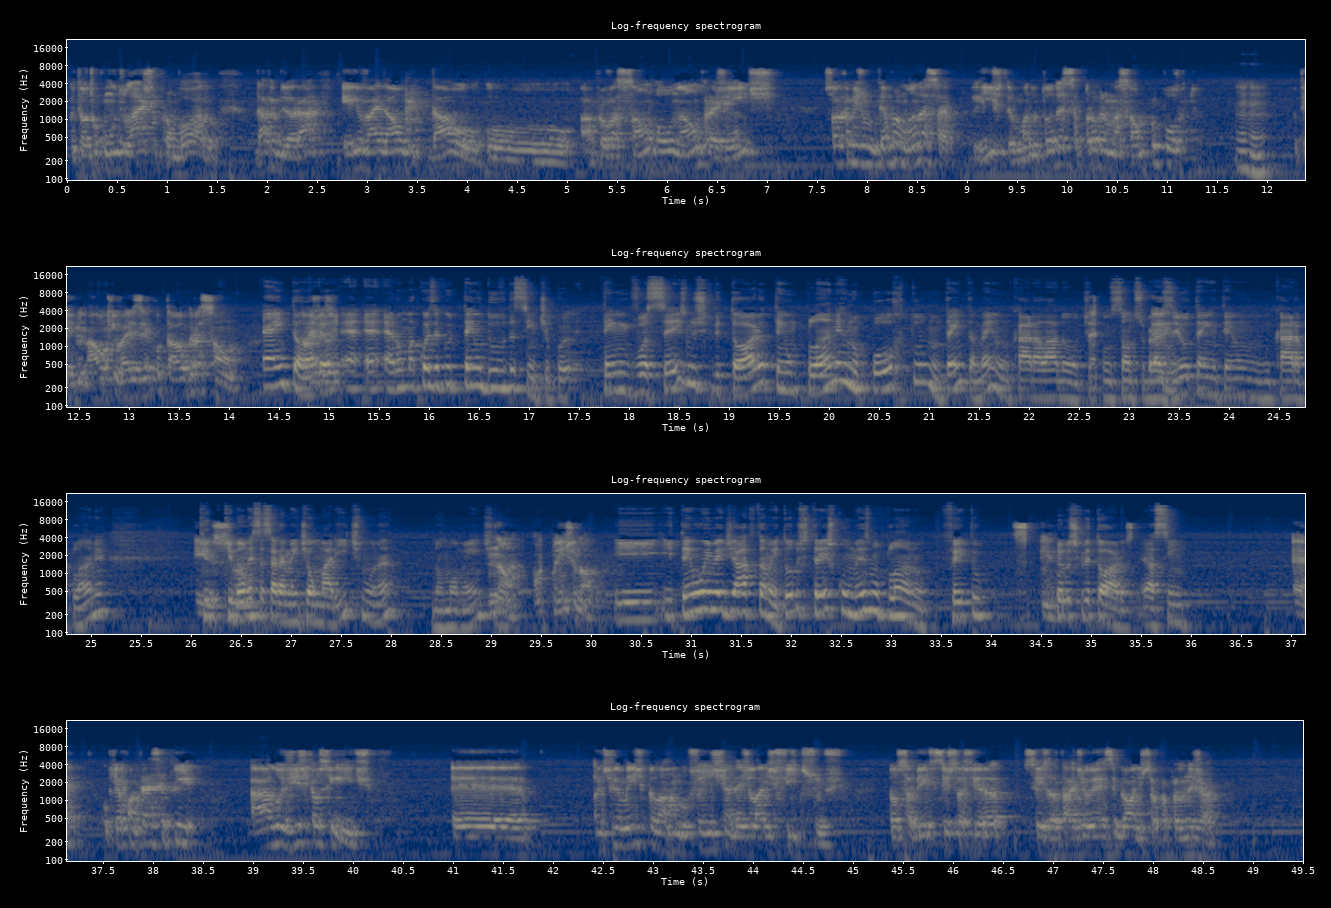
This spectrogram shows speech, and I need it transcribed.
então estou com muito lastro para um bordo, dá para melhorar? Ele vai dar, o, dar o, o, a aprovação ou não para a gente, só que ao mesmo tempo eu mando essa lista, eu mando toda essa programação para o porto. Uhum o terminal que vai executar a operação. É, então, é, gente... é, é, era uma coisa que eu tenho dúvida assim, tipo, tem vocês no escritório, tem um planner no porto, não tem também? Um cara lá no, tipo, no Santos Brasil tem, tem um cara planner, que, que, não necessariamente é um marítimo, né? Normalmente. Não, normalmente não. E, e tem um imediato também, todos três com o mesmo plano, feito Sim. pelo escritório, é assim? É, o que acontece é que a logística é o seguinte, é, Antigamente, pela Hamburg a gente tinha deadlines fixos. Então, eu sabia que sexta-feira, seis da tarde, eu ia receber uma lista para planejar.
